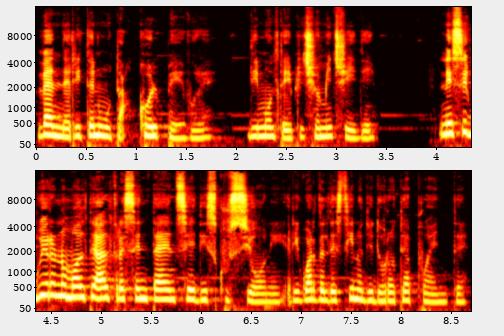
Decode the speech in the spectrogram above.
venne ritenuta colpevole di molteplici omicidi. Ne seguirono molte altre sentenze e discussioni riguardo al destino di Dorotea Puente,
